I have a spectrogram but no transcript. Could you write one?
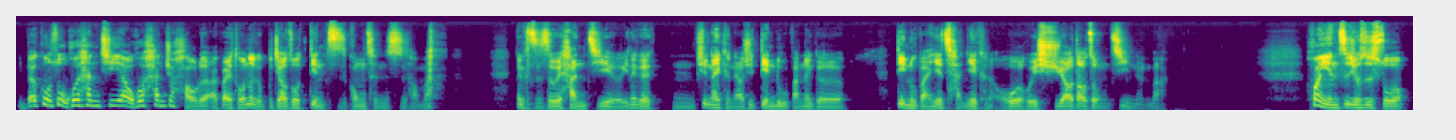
你不要跟我说我会焊接啊，我会焊就好了啊！拜托，那个不叫做电子工程师好吗？那个只是会焊接而已。那个嗯，现在可能要去电路板，那个电路板一些产业可能偶尔会需要到这种技能吧。换言之，就是说。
